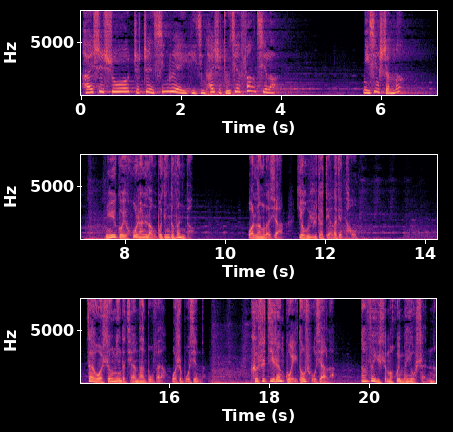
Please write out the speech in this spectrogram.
还是说这郑新瑞已经开始逐渐放弃了？你姓什么？女鬼忽然冷不丁的问道。我愣了下，犹豫着点了点头。在我生命的前半部分，我是不信的。可是既然鬼都出现了，那为什么会没有神呢？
